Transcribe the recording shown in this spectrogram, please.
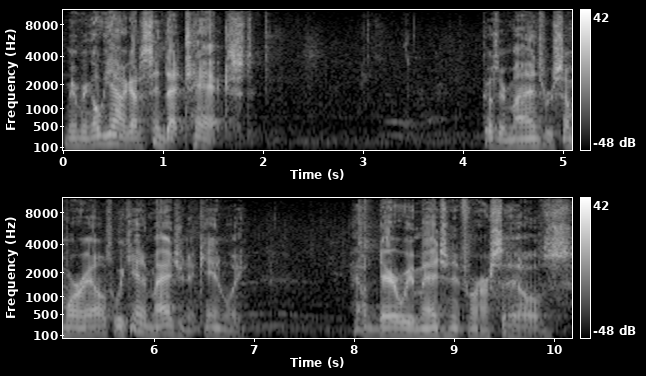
remembering, oh, yeah, I got to send that text? because their minds were somewhere else. We can't imagine it, can we? How dare we imagine it for ourselves?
